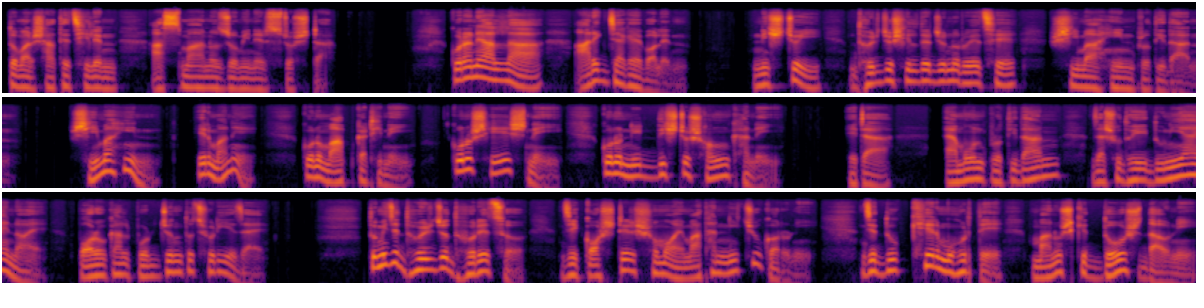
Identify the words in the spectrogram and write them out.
তোমার সাথে ছিলেন আসমান ও জমিনের স্রষ্টা। কোরআনে আল্লাহ আরেক জায়গায় বলেন, নিশ্চয়ই ধৈর্যশীলদের জন্য রয়েছে সীমাহীন প্রতিদান। সীমাহীন? এর মানে কোনো মাপকাঠি নেই, কোনো শেষ নেই, কোনো নির্দিষ্ট সংখ্যা নেই। এটা এমন প্রতিদান যা শুধু এই দুনিয়ায় নয়, পরকাল পর্যন্ত ছড়িয়ে যায়। তুমি যে ধৈর্য ধরেছ, যে কষ্টের সময় মাথা নিচু করনি যে দুঃখের মুহূর্তে মানুষকে দোষ দাওনি,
